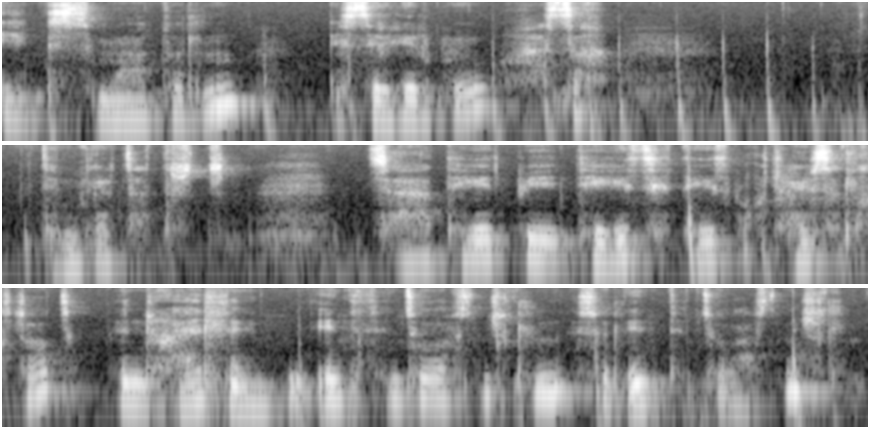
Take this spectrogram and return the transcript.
x модуль нь эсрэгээр буюу хасах тэмдгээр задарчна. За тэгээд би тгээс тгээс богож хоёр салгаж байгааз энэ хайл нэг энд тэнцвэг авсан ч болно эсвэл энд тэнцвэг авсан ч болно.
